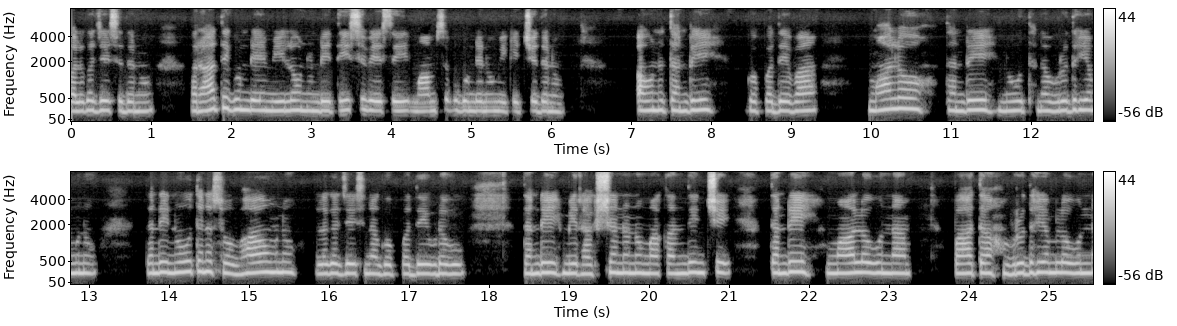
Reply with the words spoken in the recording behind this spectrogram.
కలుగజేసేదను. రాతి గుండె మీలో నుండి తీసివేసి మాంసపు గుండెను మీకు ఇచ్చేదను అవును తండ్రి గొప్ప దేవ మాలో తండ్రి నూతన హృదయమును తండ్రి నూతన స్వభావమును కలగజేసిన గొప్ప దేవుడవు. తండ్రి మీ రక్షణను మాకు అందించి తండ్రి మాలో ఉన్న పాత హృదయంలో ఉన్న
